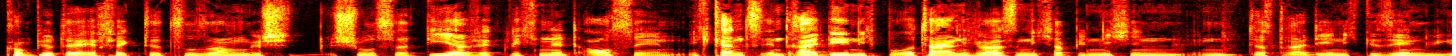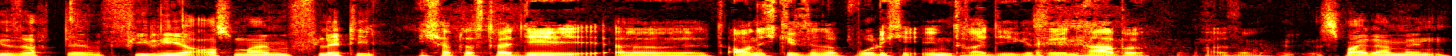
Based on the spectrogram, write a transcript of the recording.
Computereffekte zusammengeschustert, die ja wirklich nett aussehen. Ich kann es in 3D nicht beurteilen. Ich weiß nicht, ich habe ihn nicht in, in das 3D nicht gesehen. Wie gesagt, der fiel hier aus meinem Flatty. Ich habe das 3D äh, auch nicht gesehen, obwohl ich ihn in 3D gesehen habe. Also Spider-Man.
